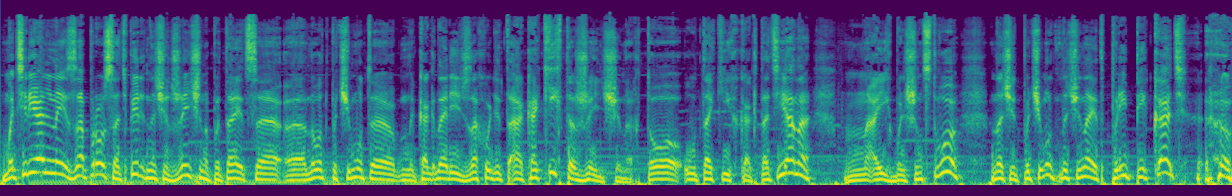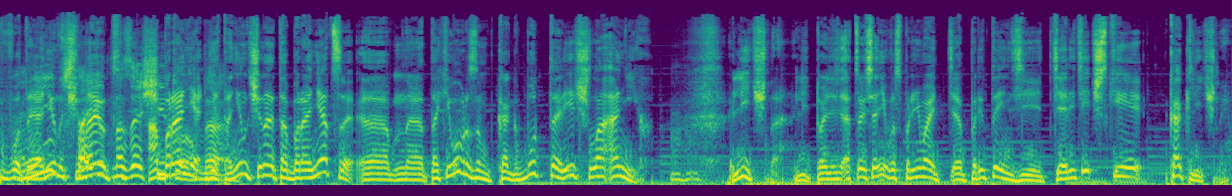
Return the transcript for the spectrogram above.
Материальный запрос, а теперь, значит, женщина пытается, э, ну вот почему-то, когда речь заходит о каких-то женщинах, то у таких, как Татьяна, а их большинство, значит, почему-то начинает припекать, вот, они и они начинают на защиту, оборонять. Да. Нет, они начинают обороняться э, таким образом, как будто речь шла о них. Лично. Ли, то, есть, то есть они воспринимают э, претензии теоретические как личные.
